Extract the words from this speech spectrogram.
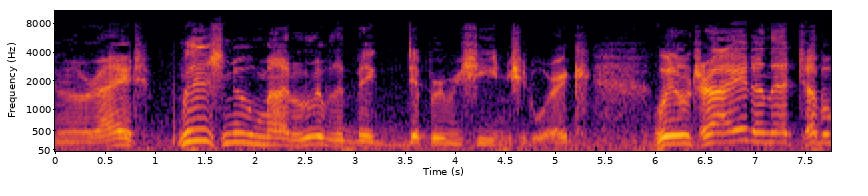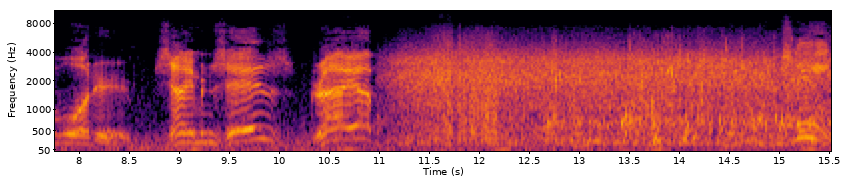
All right. This new model of the Big Dipper machine should work. We'll try it on that tub of water. Simon says, dry up. Steam,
